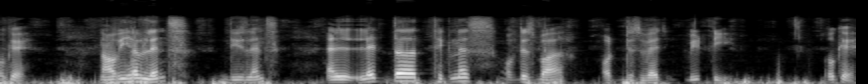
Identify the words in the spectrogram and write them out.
Okay. Now we have lengths these lengths and let the thickness of this bar or this wedge be T. Okay.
